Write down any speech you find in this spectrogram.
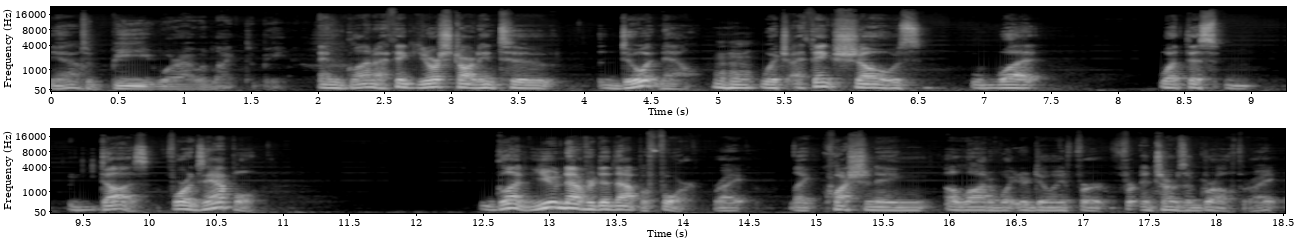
Yeah. to be where I would like to be. And Glenn, I think you're starting to do it now, mm-hmm. which I think shows what what this does. For example, Glenn, you never did that before, right? Like questioning a lot of what you're doing for, for in terms of growth, right?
